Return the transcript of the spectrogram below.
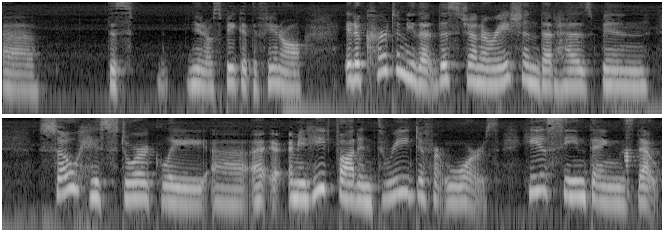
uh, this, you know, speak at the funeral, it occurred to me that this generation that has been so historically uh, I, I, mean he fought in three different wars. He has seen things that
